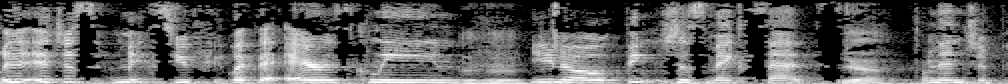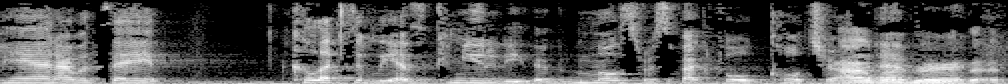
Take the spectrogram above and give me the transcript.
it, just makes you feel like the air is clean. You know, things just make sense. Mm-hmm. Yeah. And then Japan, I would say. Collectively, as a community, they're the most respectful culture I I've would agree ever. with that.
